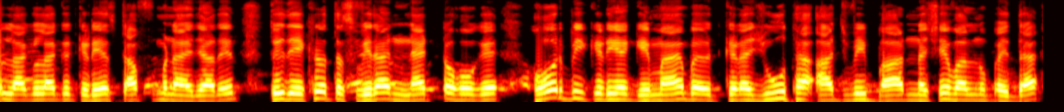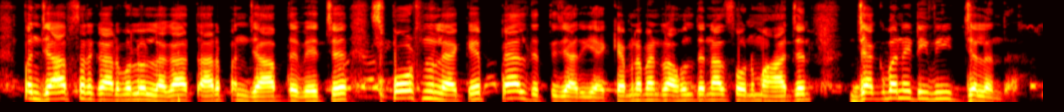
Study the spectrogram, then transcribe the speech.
ਅਲੱਗ-ਅਲੱਗ ਕਿਹੜੇ ਸਟੱਫ ਬਣਾਏ ਜਾ ਰਹੇ ਨੇ। ਤੁਸੀਂ ਦੇਖ ਰਹੇ ਹੋ, ਤਸਵੀਰਾਂ ਨੈਟ ਹੋ ਗਏ। ਹੋਰ ਵੀ ਕਿਹੜੀਆਂ ਗੇਮਾਂ ਹੈ, ਬ- ਕਿਹੜਾ ਯੂਥ ਹੈ, ਅੱਜ ਵੀ ਬਾਹਰ ਨਸ਼ੇ ਵੱਲ ਨੂੰ ਭੱਜਦਾ ਪੰਜਾਬ ਸਰਕਾਰ ਵੱਲੋਂ ਲਗਾਤਾਰ ਪੰਜਾਬ ਦੇ ਵਿੱਚ ਸਪੋਰਟਸ ਨੂੰ ਲੈ ਕੇ ਪਹਿਲ ਦਿੱਤੀ ਜਾ ਰਹੀ ਹੈ। ਕੈਮਰਾਮੈਨ ਰਾਹੁਲ ਦੇ ਨਾਲ ਸੋਨ ਮਹਾਜਨ ਜਗਬਾਨੀ ਟੀਵੀ ਜਲੰਧਰ।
